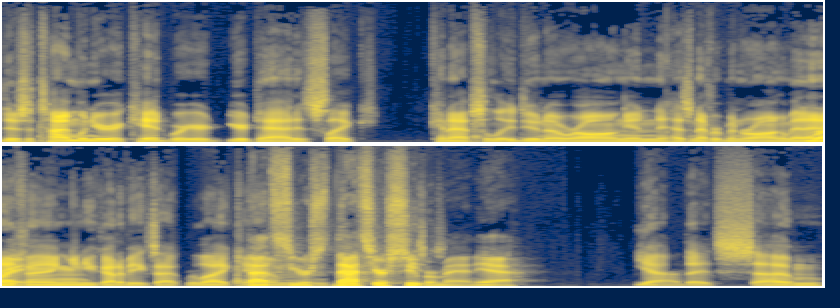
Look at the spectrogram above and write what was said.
There's a time when you're a kid where your your dad is like can absolutely do no wrong and has never been wrong about Right. anything, and you got to be exactly like him. That's your that's your Superman. Yeah. yeah. That's um,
